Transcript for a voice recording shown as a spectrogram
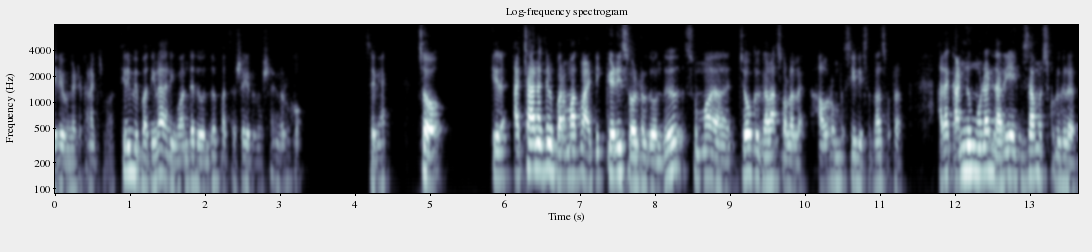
இறைவங்கிட்ட கனெக்ட் பண்ணுங்க. திரும்பி பார்த்தீங்கன்னா நீங்கள் வந்தது வந்து பத்து வருஷம் இருபது வருஷம் இருக்கும். சரிங்க ஸோ இது அச்சானக்குன்னு பரமாத்மா அடிக்கடி சொல்றது வந்து சும்மா ஜோக்குக்கெல்லாம் சொல்லலை. அவர் ரொம்ப சீரியஸாக தான் சொல்றாரு. அதான் கண்ணு முன்னாடி நிறைய எக்ஸாம்பிள்ஸ் கொடுக்குறாரு.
